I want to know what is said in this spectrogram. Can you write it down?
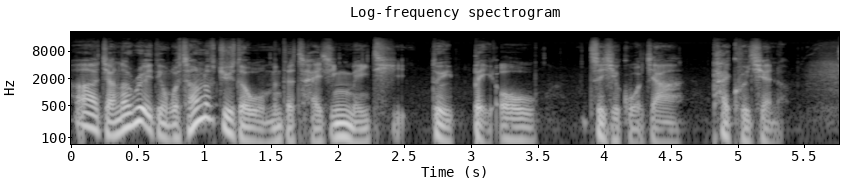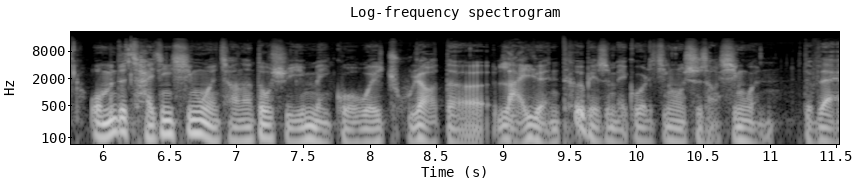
啊。讲到瑞典，我常常觉得我们的财经媒体对北欧这些国家太亏欠了。我们的财经新闻常常都是以美国为主要的来源，特别是美国的金融市场新闻，对不对？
